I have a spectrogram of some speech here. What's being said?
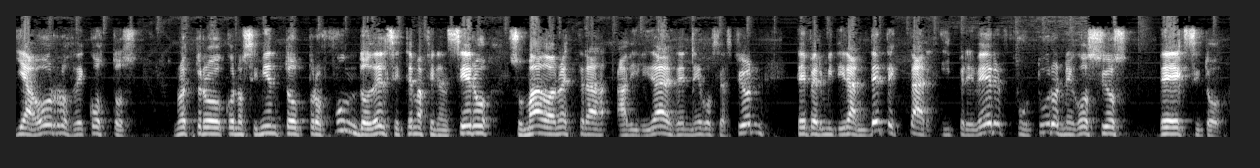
y ahorros de costos. Nuestro conocimiento profundo del sistema financiero, sumado a nuestras habilidades de negociación, te permitirán detectar y prever futuros negocios de éxito.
